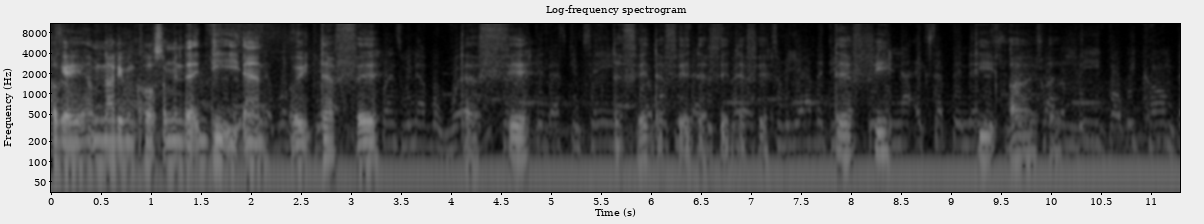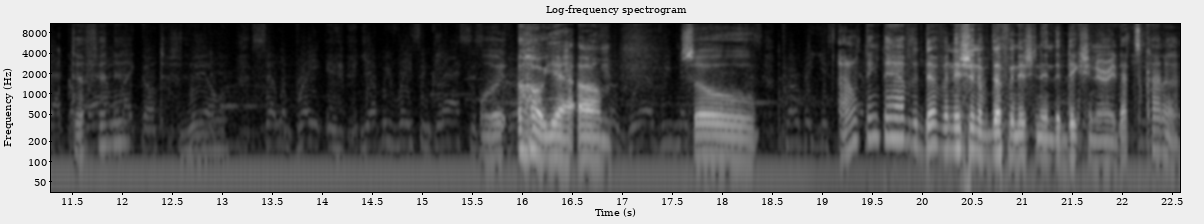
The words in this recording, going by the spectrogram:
Okay, I'm not even close. I'm in the D E N. Wait, def def Defi, defi, defi, defi. Defi. D-I-F. Definite? What? Oh, yeah, um, so, I don't think they have the definition of definition in the dictionary. That's kind of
